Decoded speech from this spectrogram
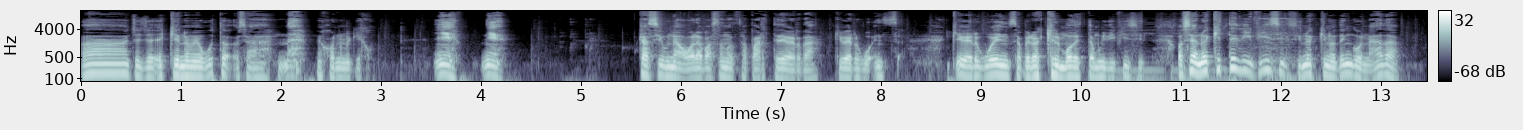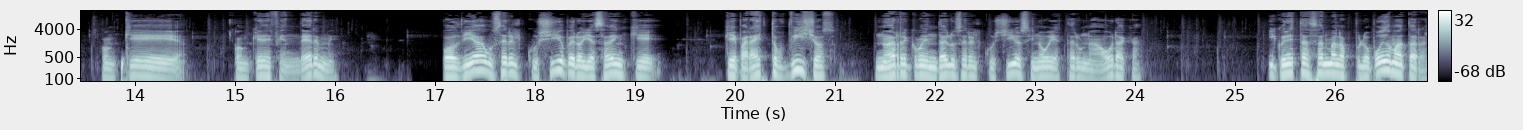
Ah, ya, ya. Es que no me gusta. O sea, mejor no me quejo. Eh, eh. Casi una hora pasando esta parte, de verdad. Qué vergüenza. Qué vergüenza, pero es que el mod está muy difícil. O sea, no es que esté difícil, sino es que no tengo nada con qué, con qué defenderme. Podría usar el cuchillo, pero ya saben que, que para estos bichos no es recomendable usar el cuchillo si no voy a estar una hora acá. Y con estas armas lo, lo puedo matar,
